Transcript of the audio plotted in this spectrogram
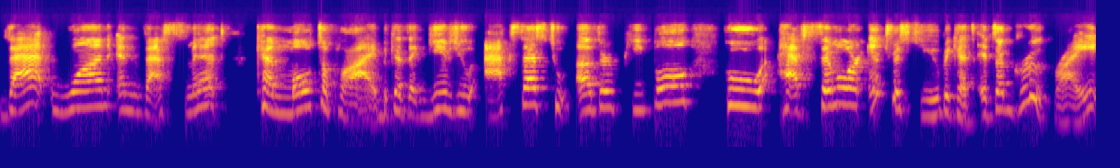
That one investment can multiply because it gives you access to other people who have similar interests to you because it's a group, right?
